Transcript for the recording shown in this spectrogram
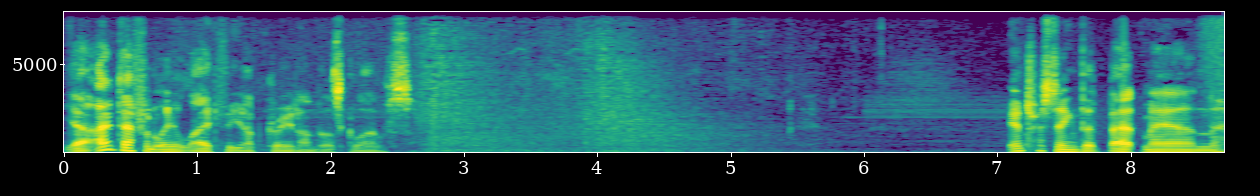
Yeah, I definitely like the upgrade on those gloves. Interesting that Batman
